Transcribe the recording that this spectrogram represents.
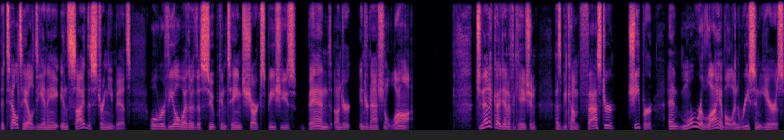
the telltale DNA inside the stringy bits will reveal whether the soup contained shark species banned under international law. Genetic identification has become faster, cheaper, and more reliable in recent years,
